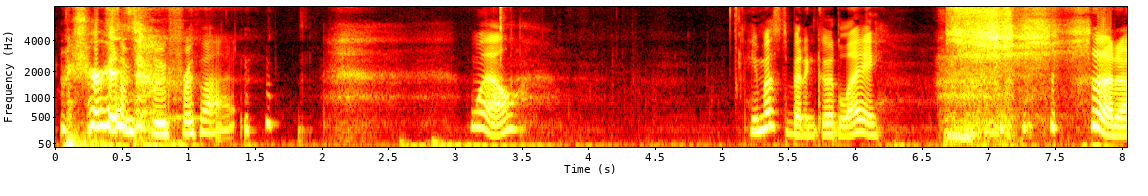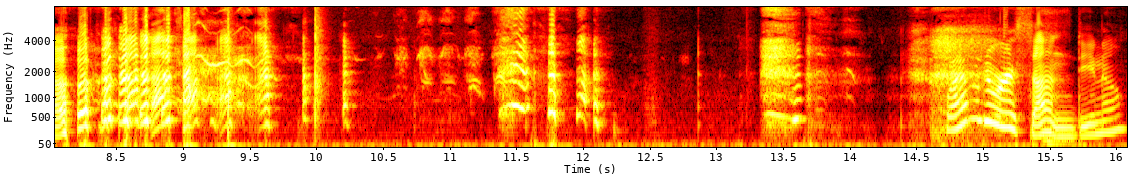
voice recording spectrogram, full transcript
Sure Some is. food for thought. well, He must have been a good lay. shut up. what happened to her son? Do you know?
